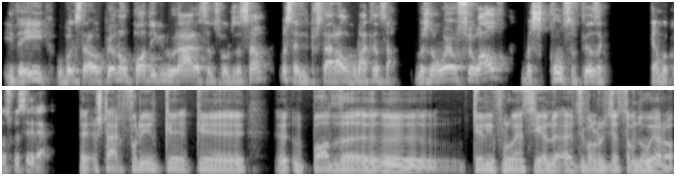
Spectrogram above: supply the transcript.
E daí o Banco Central Europeu não pode ignorar essa desvalorização, mas tem de prestar alguma atenção. Mas não é o seu alvo, mas com certeza é uma consequência direta. Eh, está a referir que, que eh, pode uh, ter influência na desvalorização do euro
